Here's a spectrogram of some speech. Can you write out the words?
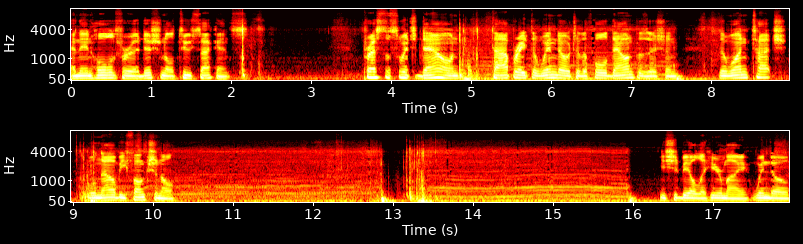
and then hold for additional two seconds. Press the switch down to operate the window to the full down position. The one touch will now be functional. You should be able to hear my window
